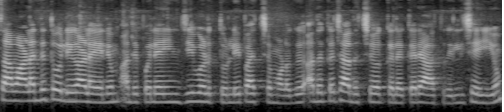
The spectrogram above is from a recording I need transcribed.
സവാളന്റെ തൊലി കളയലും അതേപോലെ ഇഞ്ചി വെളുത്തുള്ളി പച്ചമുളക് അതൊക്കെ ചതച്ച് വെക്കലൊക്കെ രാത്രിയിൽ ചെയ്യും.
